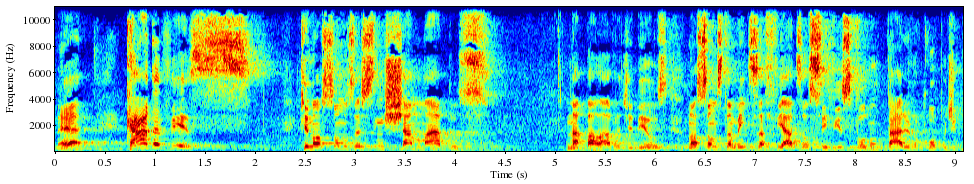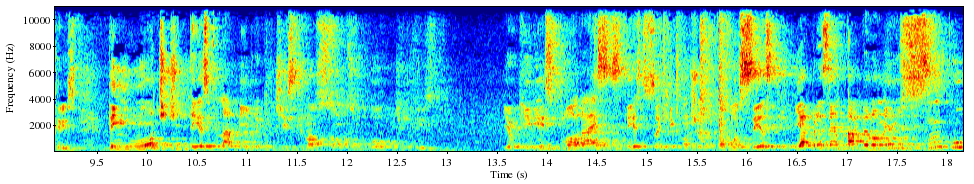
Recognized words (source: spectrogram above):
né? Cada vez que nós somos assim chamados na palavra de Deus, nós somos também desafiados ao serviço voluntário no corpo de Cristo. Tem um monte de texto na Bíblia que diz que nós somos o corpo de Cristo. E eu queria explorar esses textos aqui com, com vocês e apresentar pelo menos cinco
